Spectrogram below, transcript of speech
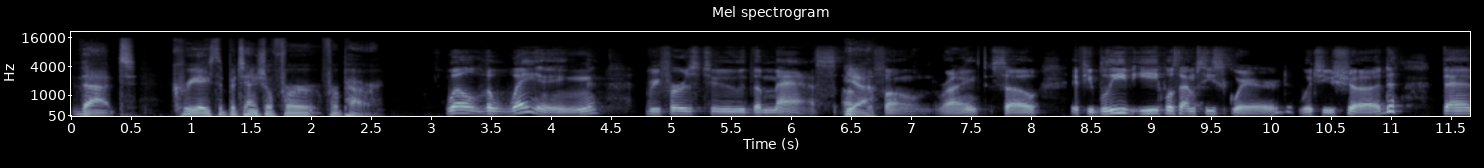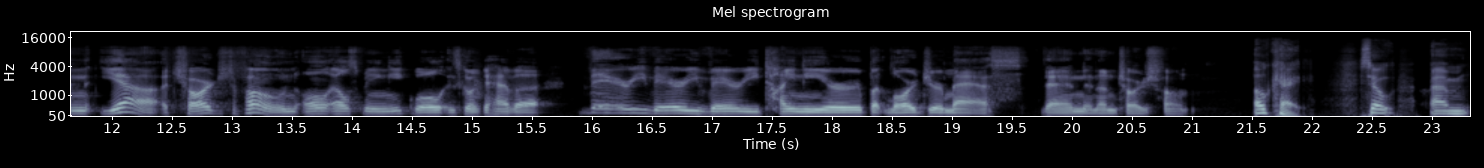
that creates the potential for for power? Well, the weighing refers to the mass of Yeah. the phone, right? So if you believe E equals mc squared, which you should, then yeah, a charged phone, all else being equal, is going to have a very, very, very tinier but larger mass than an uncharged phone. Okay, so um,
